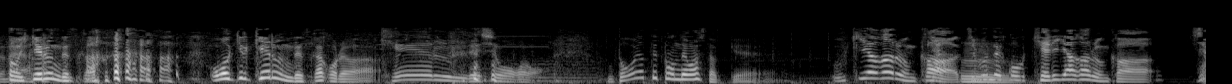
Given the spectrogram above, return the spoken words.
っといけるんですか？思いっきり蹴るんですか？これは。蹴るんでしょどうやって飛んでましたっけ？浮き上がるんか、うん自分でこう蹴り上がるんか、違い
